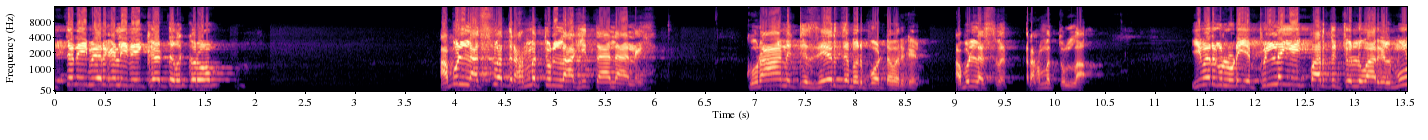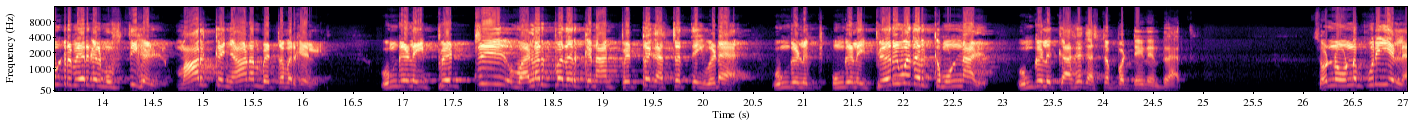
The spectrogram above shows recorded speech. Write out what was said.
எத்தனை பேர்கள் இதை கேட்டிருக்கிறோம்? அபுல் அஸ்வத் ரஹமத்துல்லாஹி தாலாலே குரானுக்கு ஜேர்ஜபர் போட்டவர்கள் அபுல் அஸ்வத் ரஹமத்துல்லா. இவர்களுடைய பிள்ளையை பார்த்து சொல்லுவார்கள் மூன்று பேர்கள் முஃப்திகள் மார்க்க ஞானம் பெற்றவர்கள். உங்களை பெற்று வளர்ப்பதற்கு நான் பெற்ற கஷ்டத்தை விட உங்களுக்கு உங்களை பெறுவதற்கு முன்னால் உங்களுக்காக கஷ்டப்பட்டேன் என்றார். சொன்ன ஒண்ணு புரியல.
